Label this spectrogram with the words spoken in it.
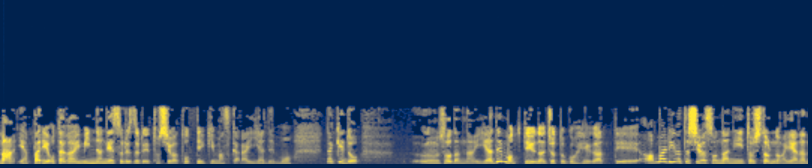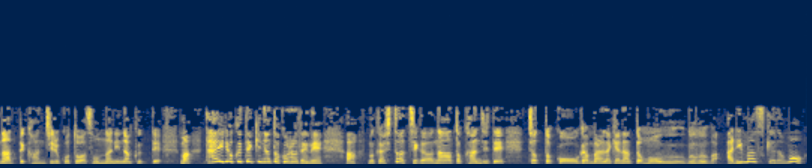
まあ、やっぱりお互いみんなね、それぞれ年は取っていきますから、嫌でも。だけど、うん、そうだな。嫌でもっていうのはちょっと語弊があって、あんまり私はそんなに年取るのが嫌だなって感じることはそんなになくって、まあ、体力的なところでね、あ、昔とは違うなと感じて、ちょっとこう、頑張らなきゃなと思う部分はありますけども、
